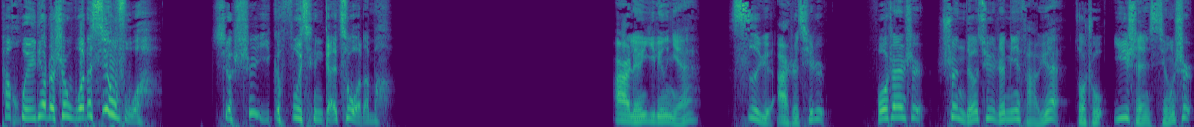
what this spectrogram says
他毁掉的是我的幸福啊！这是一个父亲该做的吗？二零一零年四月二十七日，佛山市顺德区人民法院作出一审刑事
